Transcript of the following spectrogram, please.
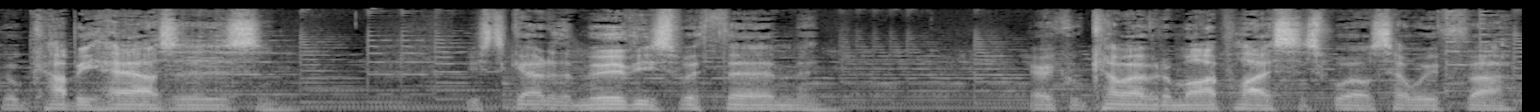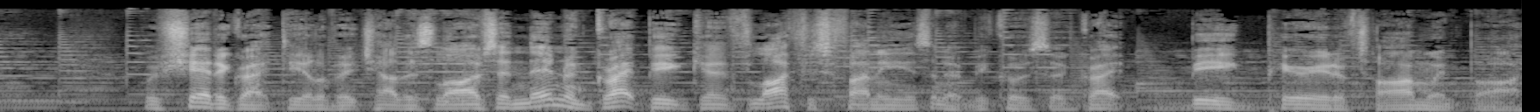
build cubby houses and used to go to the movies with them. And Eric would come over to my place as well. So we've uh, we've shared a great deal of each other's lives, and then a great big uh, life is funny, isn't it? Because a great big period of time went by.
